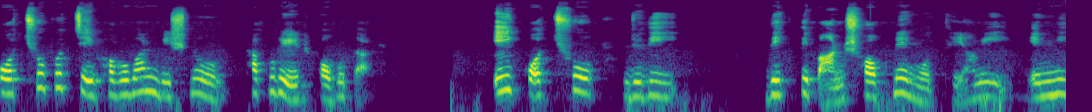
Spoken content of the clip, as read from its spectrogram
কচ্ছপ হচ্ছে ভগবান বিষ্ণু ঠাকুরের অবতার। এই কচ্ছপ যদি দেখতে পান স্বপ্নের মধ্যে। আমি এমনি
